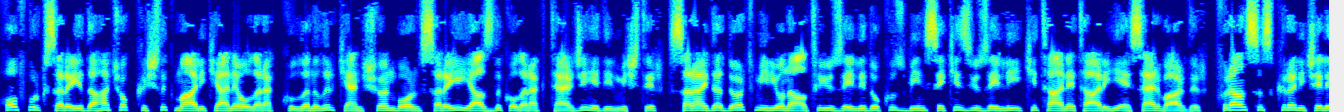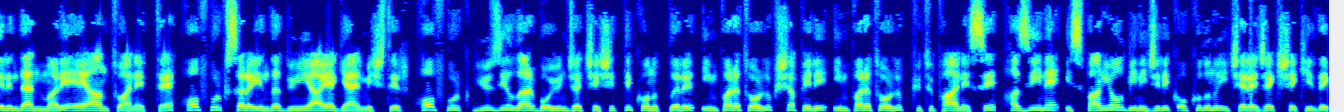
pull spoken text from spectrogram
Hofburg Sarayı daha çok kışlık malikane olarak kullanılırken Schönborn Sarayı yazlık olarak tercih edilmiştir. Sarayda 4 milyon 659 bin 852 tane tarihi eser vardır. Fransız kraliçelerinden Marie Antoinette, Hofburg Sarayı'nda dünyaya gelmiştir. Hofburg, yüzyıllar boyunca çeşitli konutları, İmparatorluk Şapeli, İmparatorluk Kütüphanesi, Hazine, İspanyol Binicilik Okulu'nu içerecek şekilde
